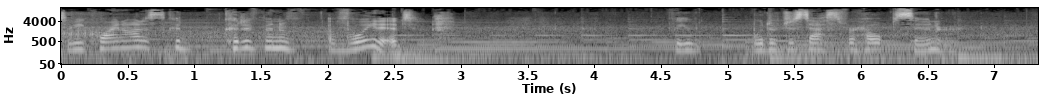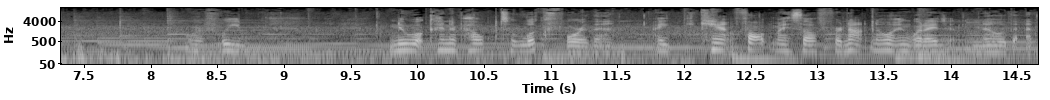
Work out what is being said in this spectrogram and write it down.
to be quite honest could could have been avoided if we would have just asked for help sooner or if we knew what kind of help to look for then I can't fault myself for not knowing what I didn't know then.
